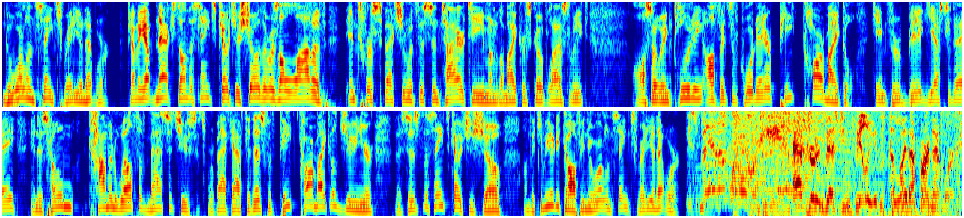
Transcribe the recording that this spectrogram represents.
New Orleans Saints Radio Network. Coming up next on the Saints Coaches Show, there was a lot of introspection with this entire team under the microscope last week also including offensive coordinator Pete Carmichael. Came through big yesterday in his home Commonwealth of Massachusetts. We're back after this with Pete Carmichael Jr. This is the Saints Coaches Show on the Community Coffee New Orleans Saints Radio Network. After investing billions to light up our network,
